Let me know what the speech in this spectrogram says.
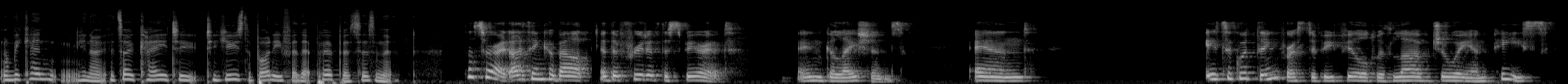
And we can, you know, it's okay to, to use the body for that purpose, isn't it? That's right. I think about the fruit of the Spirit in Galatians. And it's a good thing for us to be filled with love, joy, and peace.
